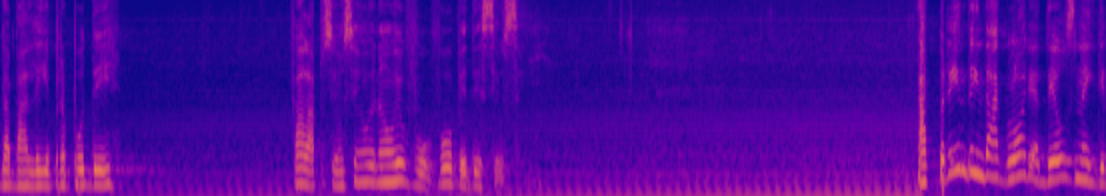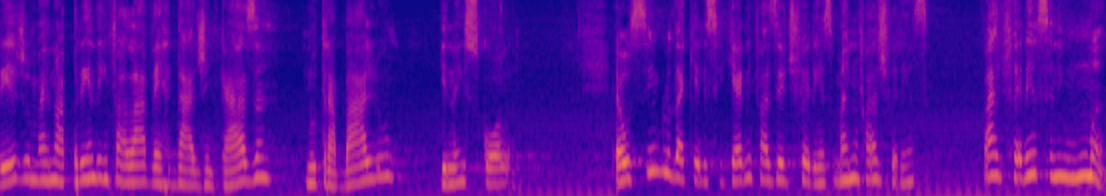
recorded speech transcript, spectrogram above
da baleia para poder falar para o Senhor, Senhor, não, eu vou, vou obedecer o Senhor. Aprendem dar glória a Deus na igreja, mas não aprendem falar a verdade em casa, no trabalho e na escola. É o símbolo daqueles que querem fazer diferença, mas não faz diferença. Faz diferença nenhuma.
